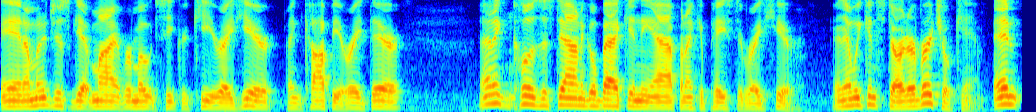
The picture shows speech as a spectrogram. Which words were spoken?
and I'm going to just get my remote secret key right here. I can copy it right there. And I can close this down and go back in the app and I can paste it right here. And then we can start our virtual cam. And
